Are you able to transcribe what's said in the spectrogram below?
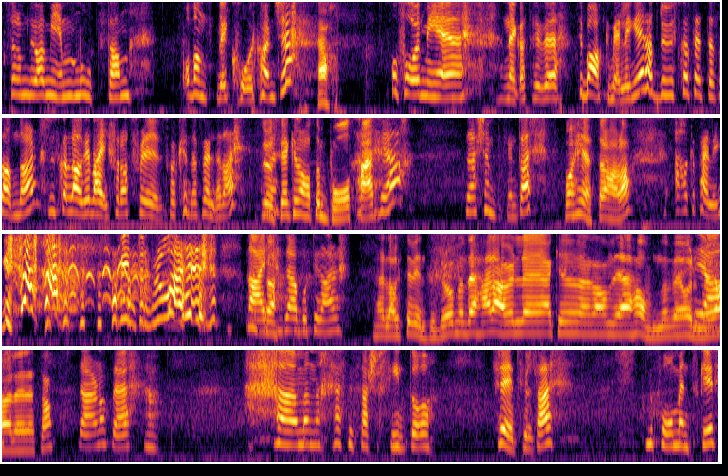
Selv om du har mye motstand og vanskelige kår, kanskje, Ja. Og får mye negative tilbakemeldinger. At du skal sette standarden. Du skal lage vei for at flere skal kunne følge deg. Jeg skulle jeg kunne hatt en båt her. Ja, det er kjempefint her. Hva heter det her, da? Jeg har ikke peiling. Vinterbro er det. Nei, det er borti der. Det er langt til Vinterbro, men det her er vel er ikke det av ved Ormøya Ja. eller et eller annet? Det er nok det. Ja. Men jeg syns det er så fint og fredfullt her. Med få mennesker.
